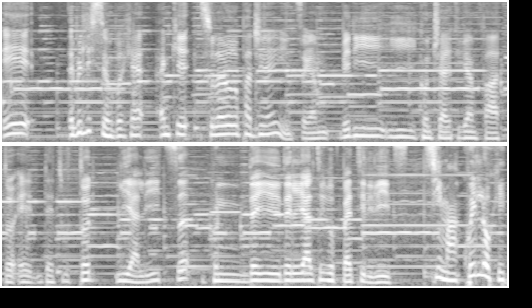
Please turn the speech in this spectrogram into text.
E è bellissimo perché anche sulla loro pagina di Instagram vedi i concerti che hanno fatto ed è tutto lì a Leeds con dei- degli altri gruppetti di Leeds. Sì, ma quello che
